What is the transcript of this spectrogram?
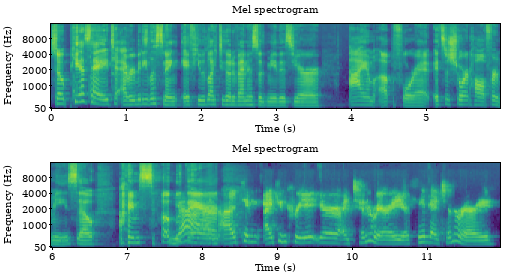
So PSA to everybody listening: if you would like to go to Venice with me this year, I am up for it. It's a short haul for me, so I'm so yeah, there. And I can I can create your itinerary, your food itinerary.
